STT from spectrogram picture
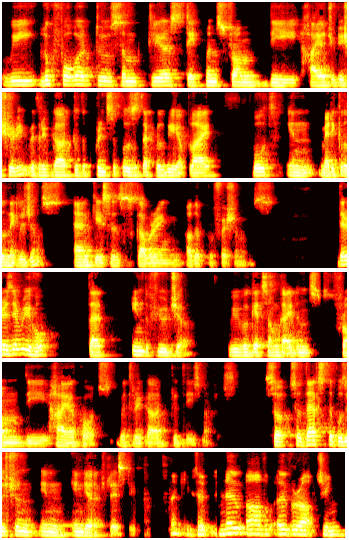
We look forward to some clear statements from the higher judiciary with regard to the principles that will be applied both in medical negligence and cases covering other professions. There is every hope that in the future we will get some guidance from the higher courts with regard to these matters. So, so that's the position in India today, Steve. Thank you. So, no overarching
